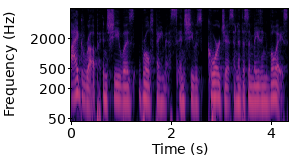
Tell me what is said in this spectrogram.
I grew up and she was world famous and she was gorgeous and had this amazing voice.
